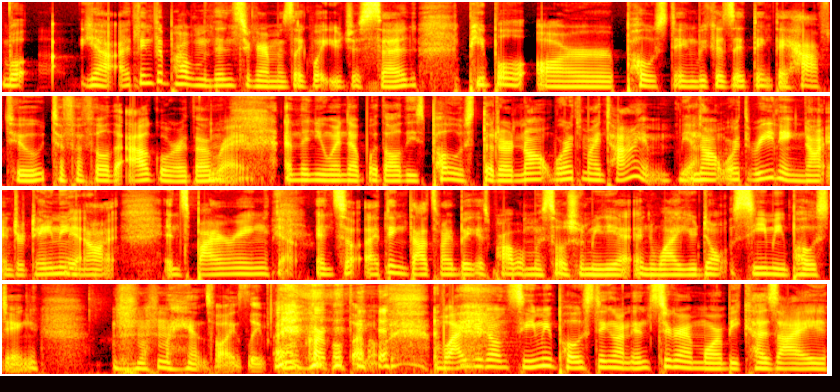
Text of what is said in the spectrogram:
Well, yeah, I think the problem with Instagram is like what you just said. People are posting because they think they have to to fulfill the algorithm. right And then you end up with all these posts that are not worth my time, Yeah. not worth reading, not entertaining, Yeah. not inspiring. Yeah. And so I think that's my biggest problem with social media and why you don't see me posting. my hands falling asleep. I have carpal tunnel. why you don't see me posting on Instagram more because I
